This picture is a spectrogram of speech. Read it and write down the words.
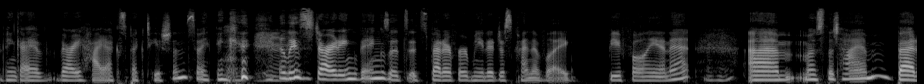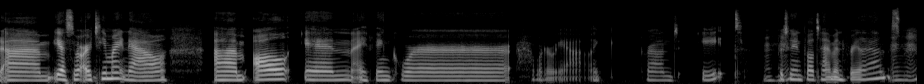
I think I have very high expectations. So I think mm-hmm. at least starting things, it's it's better for me to just kind of like be fully in it mm-hmm. um, most of the time. But um, yeah, so our team right now, um, all in, I think we're what are we at? Like around 8 mm-hmm. between full time and freelance. Mm-hmm.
